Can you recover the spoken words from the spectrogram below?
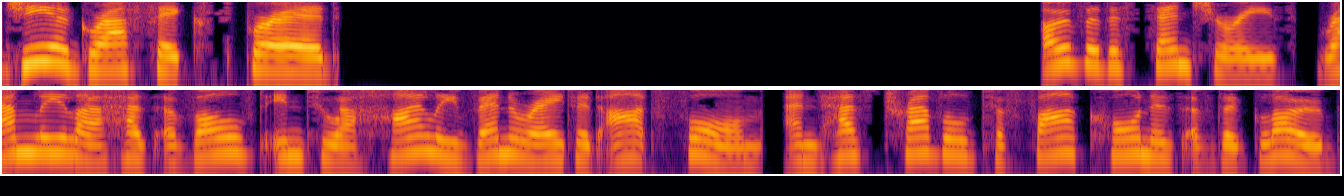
Geographic spread Over the centuries, Ramlila has evolved into a highly venerated art form, and has travelled to far corners of the globe,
